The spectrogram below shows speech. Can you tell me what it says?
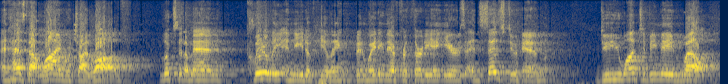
and has that line which I love, looks at a man clearly in need of healing, been waiting there for 38 years, and says to him, Do you want to be made well?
